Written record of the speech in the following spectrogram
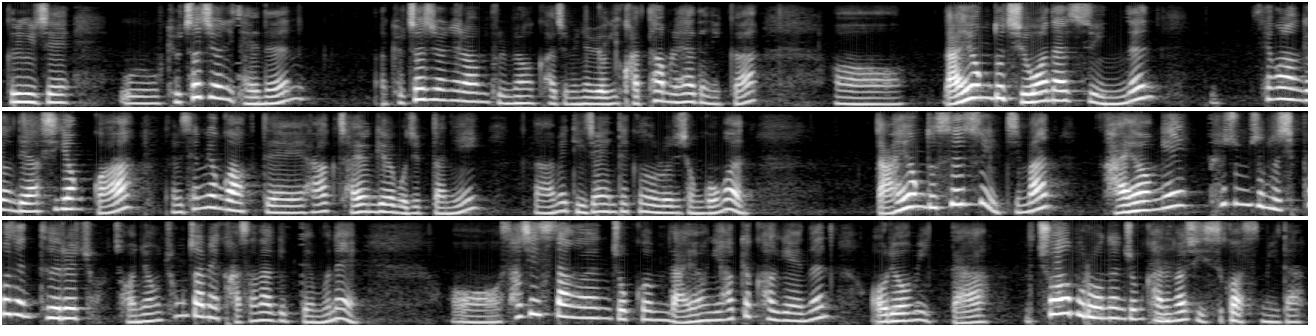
그리고 이제 어, 교차 지원이 되는 아, 교차 지원이라면 불명확하죠. 왜냐면 여기 과탐을 해야 되니까 어, 나형도 지원할 수 있는 생활환경대학 식영과, 그다음에 생명과학대학 자연계열 모집단위, 그다음에 디자인 테크놀로지 전공은 나형도 쓸 수 있지만 가형의 표준 점수 10%를 전형 총점에 가산하기 때문에 어, 사실상은 조금 나형이 합격하기에는 어려움이 있다. 추합으로는 좀 가능할 수 있을 것 같습니다.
